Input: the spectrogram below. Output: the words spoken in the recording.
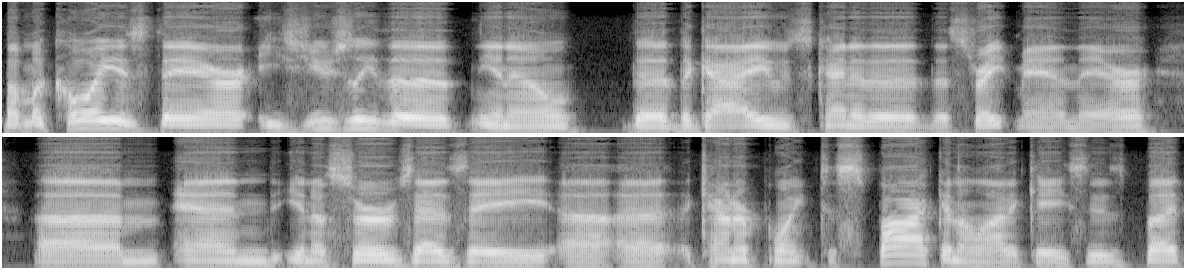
But McCoy is there. He's usually the you know the the guy who's kind of the the straight man there, um, and you know serves as a, uh, a counterpoint to Spock in a lot of cases. But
